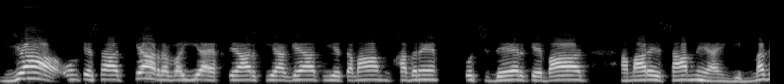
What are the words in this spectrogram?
या उनके साथ क्या रवैया इख्तियार किया गया तो ये तमाम खबरें कुछ देर के बाद हमारे सामने आएँगी। मगर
